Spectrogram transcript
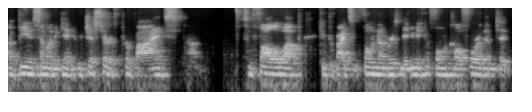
of being someone again who just sort of provides um, some follow up can provide some phone numbers maybe make a phone call for them to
